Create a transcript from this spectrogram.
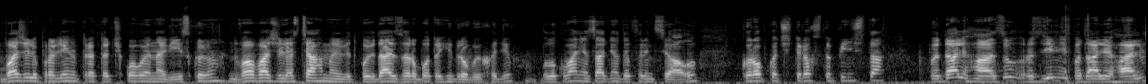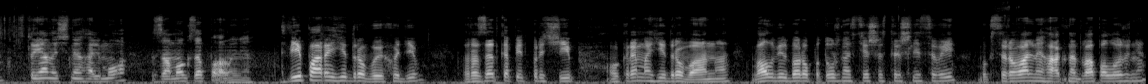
важіль управління триточковою навіскою, два важеля з тягами відповідають за роботу гідровиходів, блокування заднього диференціалу, коробка чотирьохступінчата, педаль газу, роздільні педалі гальм, стояночне гальмо, замок запалення. Дві пари гідровиходів, розетка під причіп, окрема гідрованна, вал відбору потужності шестишліцевий, буксирувальний гак на два положення,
